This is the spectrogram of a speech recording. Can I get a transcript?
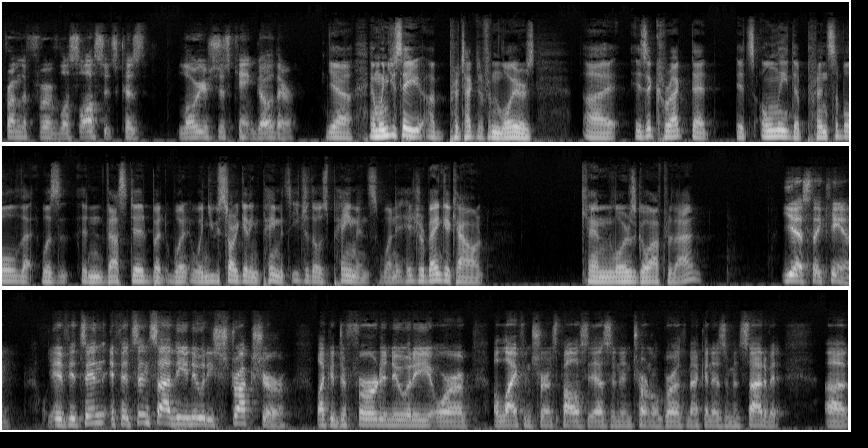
from the frivolous lawsuits because lawyers just can't go there. Yeah, and when you say uh, protected from lawyers, uh, is it correct that it's only the principal that was invested, but when, when you start getting payments, each of those payments, when it hits your bank account, can lawyers go after that? Yes, they can. Yeah. If it's in if it's inside the annuity structure, like a deferred annuity or a life insurance policy that has an internal growth mechanism inside of it, uh,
